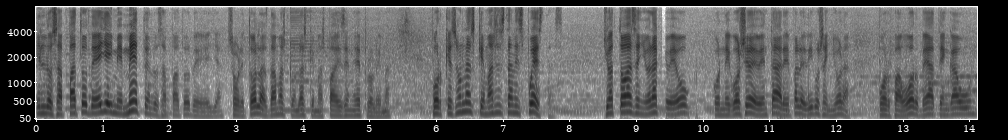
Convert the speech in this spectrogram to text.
en los zapatos de ella y me meto en los zapatos de ella, sobre todo las damas con las que más padecen ese problema, porque son las que más están expuestas. Yo a toda señora que veo con negocio de venta de arepa le digo, señora, por favor, vea, tenga un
